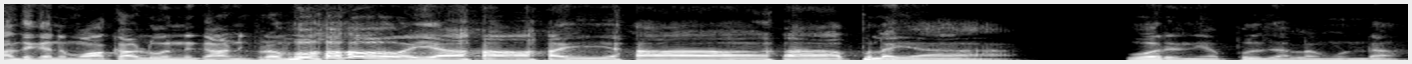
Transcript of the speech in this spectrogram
అందుకని మోకాళ్ళు ఉన్ని కానీ ప్రభో అయ్యా అయ్యా అప్పులయ్యా ఓరే నీ అప్పులు చల్లకుండా.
